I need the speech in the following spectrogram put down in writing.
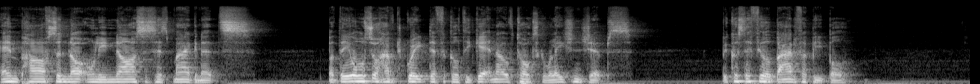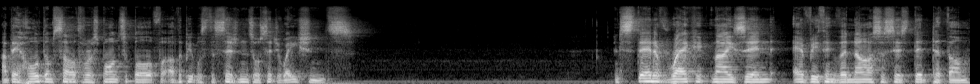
Empaths are not only narcissist magnets, but they also have great difficulty getting out of toxic relationships because they feel bad for people and they hold themselves responsible for other people's decisions or situations. Instead of recognizing everything the narcissist did to them,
